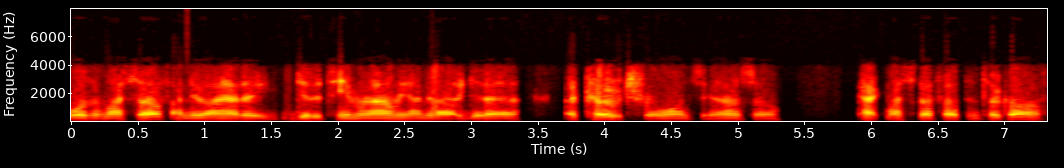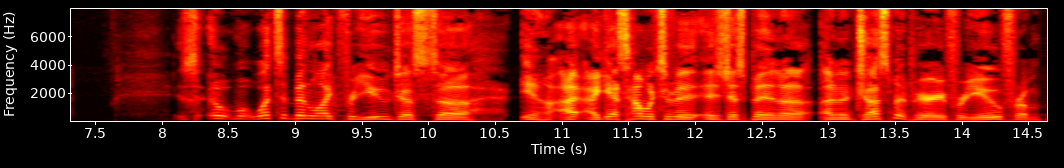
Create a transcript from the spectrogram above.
wasn't myself. I knew I had to get a team around me. I knew I had to get a a coach for once, you know. So packed my stuff up and took off. So what's it been like for you? Just uh, you know, I, I, guess how much of it has just been a, an adjustment period for you from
